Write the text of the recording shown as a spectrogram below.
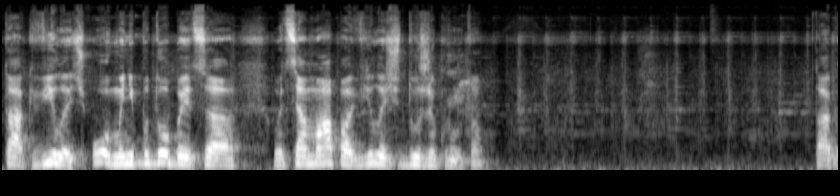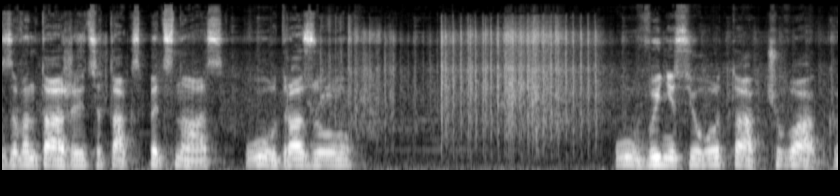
Так, Village. О, мені подобається оця мапа Village дуже круто. Так, завантажується. Так, спецназ. О, одразу. О, виніс його. Так, чувак, е,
